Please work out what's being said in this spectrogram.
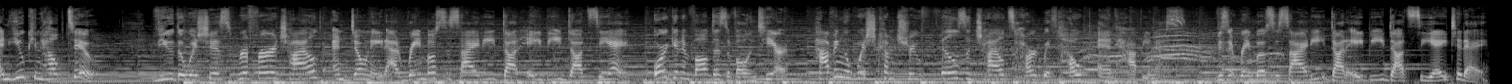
And you can help too. View the wishes, refer a child, and donate at rainbowsociety.ab.ca or get involved as a volunteer. Having a wish come true fills a child's heart with hope and happiness. Visit rainbowsociety.ab.ca today.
